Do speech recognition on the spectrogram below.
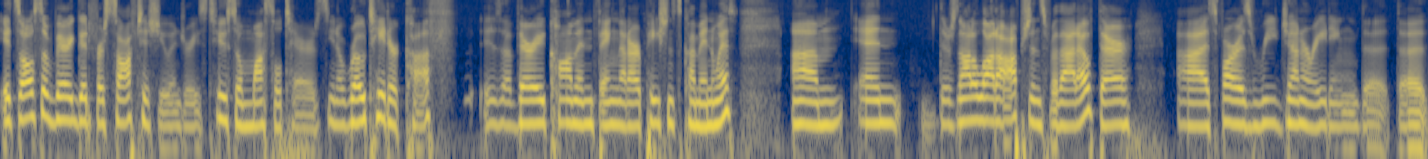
it's also very good for soft tissue injuries too. So muscle tears, you know, rotator cuff is a very common thing that our patients come in with. Um, and there's not a lot of options for that out there uh, as far as regenerating the, the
